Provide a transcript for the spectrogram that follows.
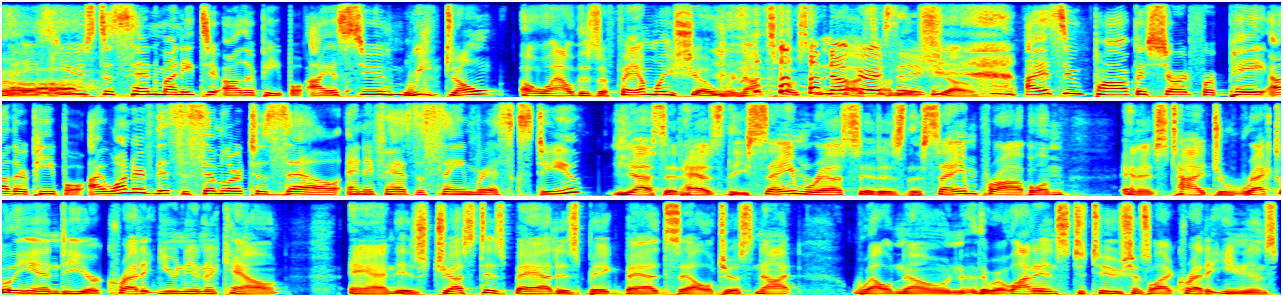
that is used to send money to other people. I assume we don't allow. This is a family show. We're not supposed to no cuss cursing. on this show. I assume Pop is short for Pay Other People. I wonder if this is similar to Zelle and if it has the same risks. Do you? Yes, it has the same risks. It is the same problem, and it's tied directly into your credit union account and is just as bad as Big Bad Zelle, just not well known. There were a lot of institutions, a lot of credit unions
